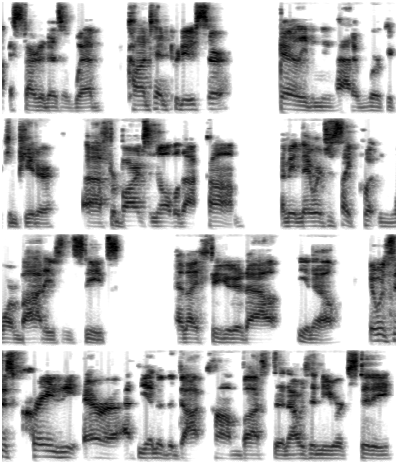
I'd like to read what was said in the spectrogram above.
I started as a web content producer. Barely even knew how to work a computer uh, for BarnesandNoble.com. I mean, they were just like putting warm bodies in seats, and I figured it out. You know, it was this crazy era at the end of the dot com bust, and I was in New York City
